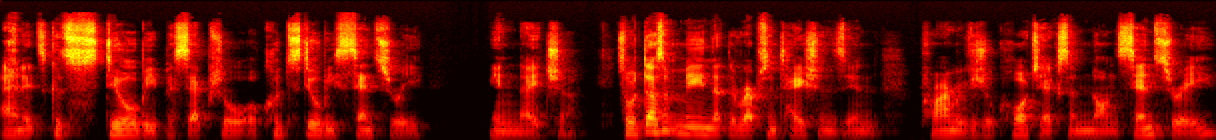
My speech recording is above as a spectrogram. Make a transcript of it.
and it could still be perceptual or could still be sensory in nature. So it doesn't mean that the representations in primary visual cortex are non sensory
